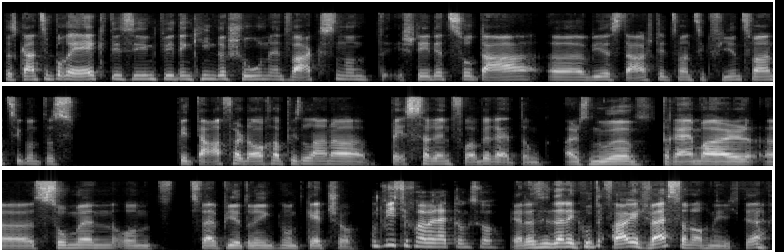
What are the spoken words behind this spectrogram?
das ganze Projekt ist irgendwie den Kinderschuhen entwachsen und steht jetzt so da, äh, wie es da steht 2024 und das bedarf halt auch ein bisschen einer besseren Vorbereitung als nur dreimal äh, summen und zwei Bier trinken und geht schon. Und wie ist die Vorbereitung so? Ja, das ist eine gute Frage. Ich weiß ja noch nicht. Ja.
